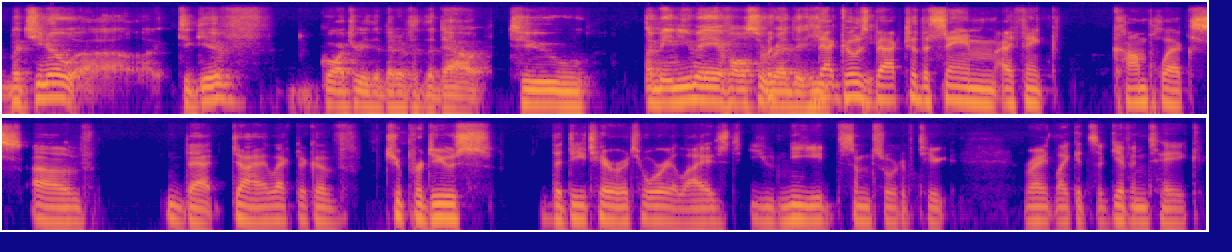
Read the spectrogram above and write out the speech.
but you know, uh, to give Guattari the benefit of the doubt, to I mean, you may have also But read that he that goes back to the same, I think, complex of that dialectic of to produce the deterritorialized, you need some sort of te- right, like it's a give and take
